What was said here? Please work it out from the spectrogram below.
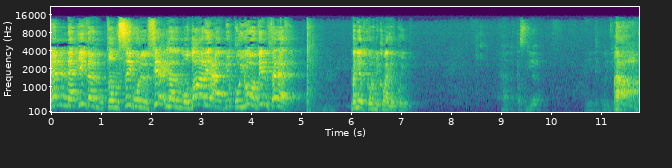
أن إذا تنصب الفعل المضارع بقيود ثلاثة. من يذكر منكم هذه القيود؟ plusieurs يعني آه.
